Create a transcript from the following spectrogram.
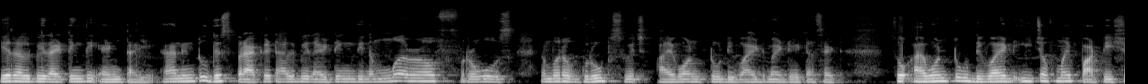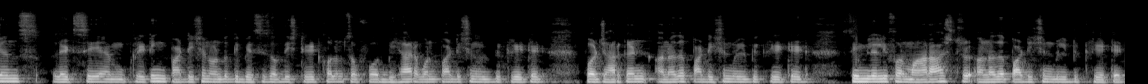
Here I'll be writing the NTILE. And into this bracket I'll be writing the number of rows number of groups which I want to divide my data set so I want to divide each of my partitions. Let's say I'm creating partition onto the basis of the state column. So for Bihar one partition will be created. For Jharkhand another partition will be created. Similarly for Maharashtra another partition will be created.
